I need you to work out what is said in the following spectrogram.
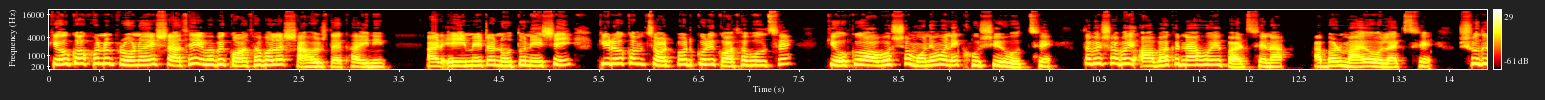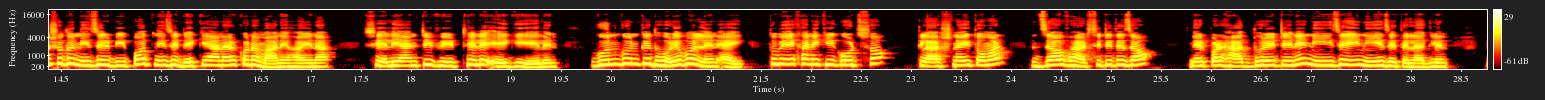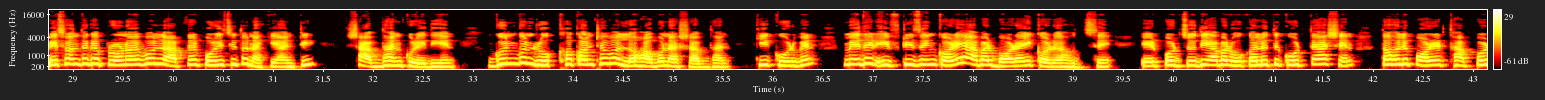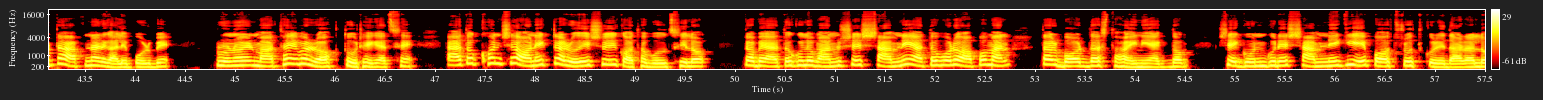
কেউ কখনো প্রণয়ের সাথে এভাবে কথা বলার সাহস দেখায়নি। আর এই মেয়েটা নতুন এসেই কীরকম চটপট করে কথা বলছে? কেউ কেউ অবশ্য মনে মনে খুশি হচ্ছে, তবে সবাই অবাক না হয়ে পারছে না। আবার মায়াও লাগছে। শুধু শুধু নিজের বিপদ নিজে ডেকে আনার কোনো মানে হয় না। শেলি আন্টি ভিড় ঠেলে এগিয়ে এলেন। গুনগুনকে ধরে বললেন, এই, তুমি এখানে কি করছ? ক্লাস নাই তোমার? যাও ভার্সিটিতে যাও। এরপর হাত ধরে টেনে নিজেই নিয়ে যেতে লাগলেন। পেছন থেকে প্রণয় বলল, আপনার পরিচিত নাকি আন্টি? সাবধান করে দিয়েন। গুনগুন রুক্ষ কণ্ঠে বলল, হব না সাবধান। কি করবেন? মেয়েদের ইফটিজিং করে, আবার বড়াই করা হচ্ছে। এরপর যদি আবার ওকালতি করতে আসেন, তাহলে পরের থাপ্পড়টা আপনার গালে পড়বে। প্রণয়ের মাথায় এবার রক্ত উঠে গেছে। এতক্ষণ সে অনেকটা রয়েসই কথা বলছিল। তবে এতগুলো মানুষের সামনে এত বড় অপমান তার বরদাস্ত হয়নি একদম। সে গুনগুনের সামনে গিয়ে পথরোধ করে দাঁড়াল।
